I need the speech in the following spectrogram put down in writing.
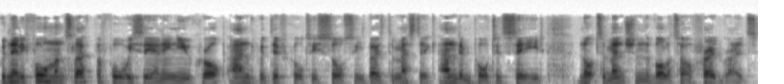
With nearly four months left before we see any new crop, and with difficulty sourcing both domestic and imported seed, not to mention the volatile freight rates,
